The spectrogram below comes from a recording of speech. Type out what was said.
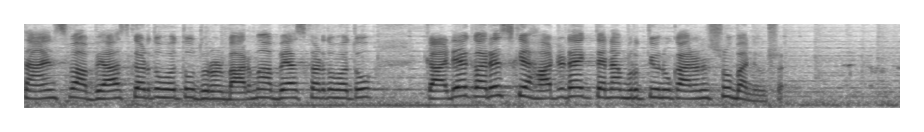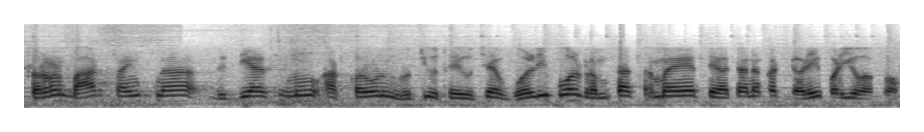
સાયન્સમાં અભ્યાસ કરતો હતો, ધોરણ બારમાં અભ્યાસ કરતો હતો કાર્ડિયાક અરેસ્ટ કે હાર્ટ એટેક, તેના મૃત્યુનું કારણ શું બન્યું છે? ધોરણ બાર સાયન્સના વિદ્યાર્થીનું આ કરુણ મૃત્યુ થયું છે. વોલીબોલ રમતા સમયે તે અચાનક જ ઢળી પડ્યો હતો.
